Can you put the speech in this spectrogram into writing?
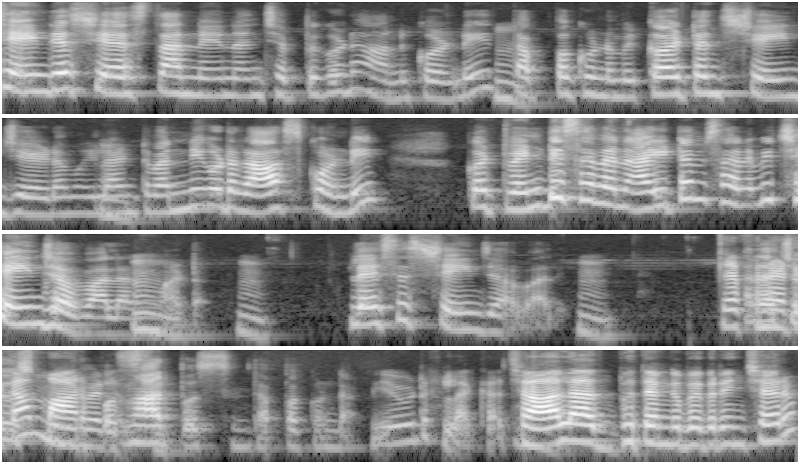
చేంజెస్ చేస్తాను నేను అని చెప్పి కూడా అనుకోండి Hmm. తప్పకుండా మీరు కర్టన్స్ చేంజ్ చేయడం ఇలాంటివన్నీ కూడా రాసుకోండి. ఒక ట్వంటీ సెవెన్ ఐటమ్స్ అనేవి చేంజ్ అవ్వాలన్నమాట. Hmm. ప్లేసెస్ చేంజ్ అవ్వాలి. అలా డెఫినెట్గా చూసుకుంటూ మార్పు. మార్పు వస్తుంది తప్పకుండా. బ్యూటిఫుల్ అక్క. చాలా అద్భుతంగా వివరించారు.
